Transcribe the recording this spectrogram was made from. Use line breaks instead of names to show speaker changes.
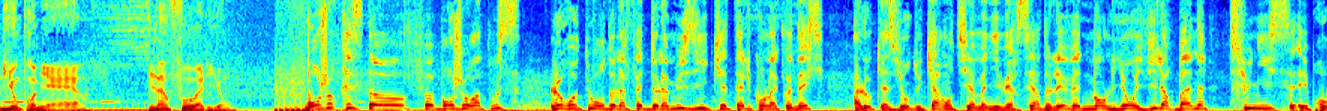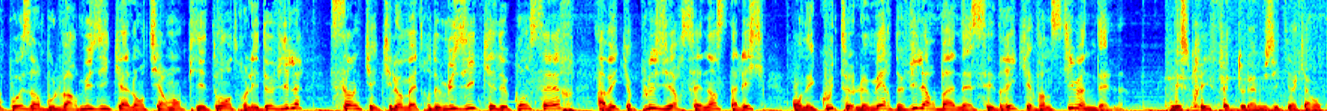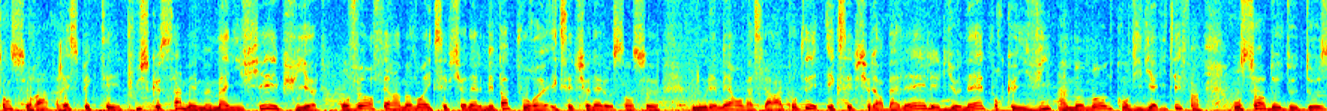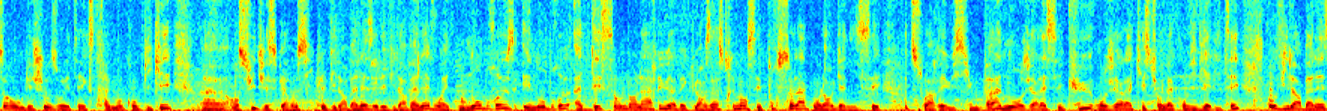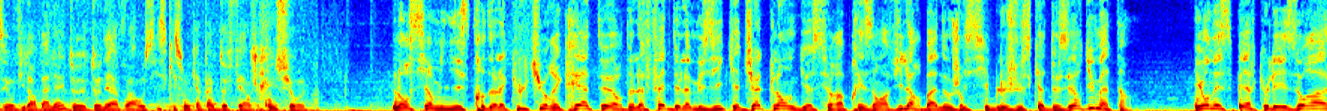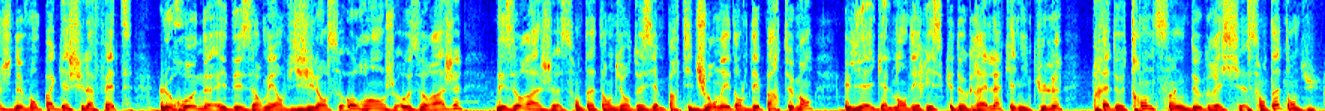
Lyon Première, l'info à Lyon.
Bonjour Christophe, bonjour à tous. Le retour de la fête de la musique telle qu'on la connaît à l'occasion du 40e anniversaire de l'événement Lyon et Villeurbanne s'unissent et proposent un boulevard musical entièrement piéton entre les deux villes. 5 km de musique et de concerts avec plusieurs scènes installées. On écoute le maire de Villeurbanne, Cédric Van Stevendel
l'esprit fête de la musique il y a 40 ans sera respecté, plus que ça même magnifié. Et puis euh, on veut en faire un moment exceptionnel, mais pas pour euh, exceptionnel au sens euh, nous les maires on va se la raconter, exceptionnel urbanais, les Lyonnais pour qu'ils vivent un moment de convivialité. Enfin, on sort de, deux ans où les choses ont été extrêmement compliquées. ensuite, j'espère aussi que les villes urbanaises et les villes urbanais vont être nombreuses et nombreux à descendre dans la rue avec leurs instruments. C'est pour cela qu'on l'organise. C'est soit réussi ou pas. Nous on gère la sécu, on gère la question de la convivialité aux villes urbanaises et aux villes urbanais de donner à voir aussi ce qui sont capables de faire. Je compte sur eux.
L'ancien ministre de la Culture et créateur de la fête de la musique, Jack Lang, sera présent à Villeurbanne aujourd'hui, cible jusqu'à 2h du matin. Et on espère que les orages ne vont pas gâcher la fête. Le Rhône est désormais en vigilance orange aux orages. Des orages sont attendus en deuxième partie de journée dans le département. Il y a également des risques de grêle, canicule. Près de 35 degrés sont attendus.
